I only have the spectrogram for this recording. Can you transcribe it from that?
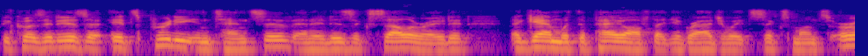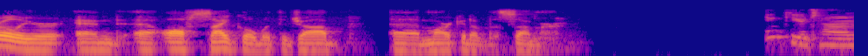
because it is a, it's pretty intensive and it is accelerated. Again, with the payoff that you graduate six months earlier and uh, off cycle with the job uh, market of the summer. Thank you, Tom.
